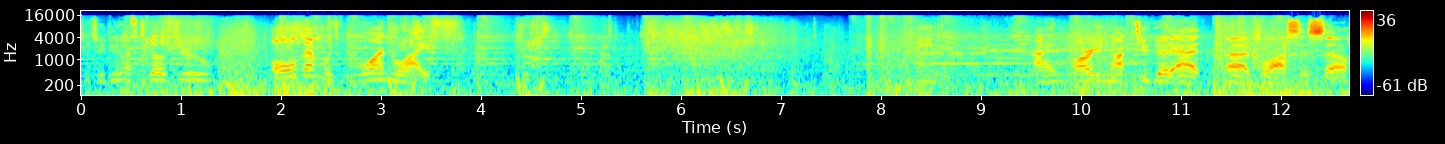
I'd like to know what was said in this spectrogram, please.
Since we do have to go through all of them with one life. I'm already not too good at uh, Colossus, so...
